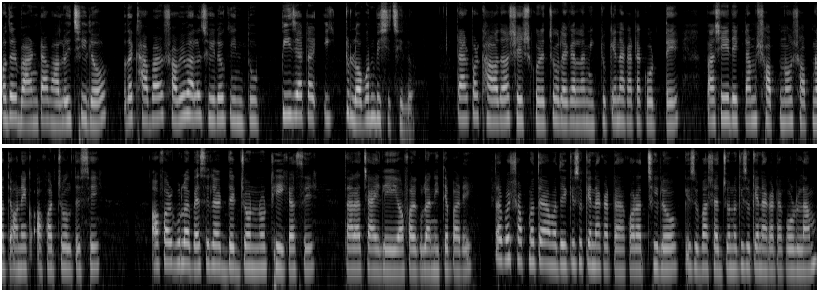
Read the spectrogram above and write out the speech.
ওদের বানটা ভালোই ছিল। ওদের খাবার সবই ভালো ছিল, কিন্তু পিজাটা একটু লবণ বেশি ছিল। তারপর খাওয়া দাওয়া শেষ করে চলে গেলাম একটু কেনাকাটা করতে। পাশেই দেখলাম স্বপ্ন, স্বপ্নতে অনেক অফার চলতেছে। অফারগুলো ব্যাচেলারদের জন্য ঠিক আছে, তারা চাইলে এই অফারগুলো নিতে পারে। তারপর স্বপ্নতে আমাদের কিছু কেনাকাটা করার ছিল, কিছু বাসার জন্য কিছু কেনাকাটা করলাম।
